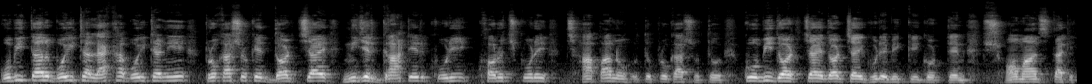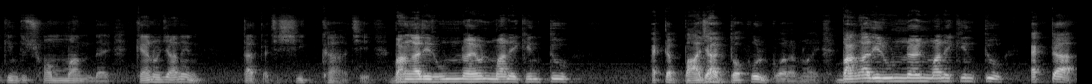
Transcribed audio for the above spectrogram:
কবিতার বইটা, লেখা বইটা নিয়ে প্রকাশকের দরজায় নিজের গাঁটের খড়ি খরচ করে ছাপানো হতো, প্রকাশ হতো। কবি দরজায় দরজায় ঘুরে বিক্রি করতেন, সমাজ তাকে কিন্তু সম্মান দেয়। কেন জানেন? তার কাছে শিক্ষা আছে। বাঙালির উন্নয়ন মানে কিন্তু একটা বাজার দখল করা নয়। বাঙালির উন্নয়ন মানে কিন্তু একটা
